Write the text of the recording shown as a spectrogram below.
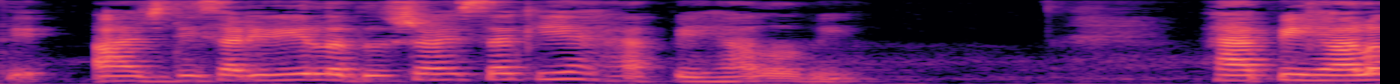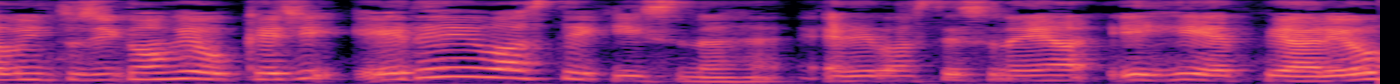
ਤੇ ਅੱਜ ਦੀ ਸਾਡੀ ਰੀਲ ਦਾ ਦੂਸਰਾ ਹਿੱਸਾ ਕੀ ਹੈ? ਹੈਪੀ ਹੈਲੋਵੀਨ ਹੈਪੀ ਹੈਲੋਵੀਨ ਤੁਸੀਂ ਕਹੋਗੇ, ਓਕੇ ਜੀ, ਇਹਦੇ ਵਾਸਤੇ ਕੀ ਸੁਣਾ ਹੈ? ਇਹਦੇ ਵਾਸਤੇ ਸੁਨੇਹਾ ਇਹ ਹੈ ਪਿਆਰਿਓ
